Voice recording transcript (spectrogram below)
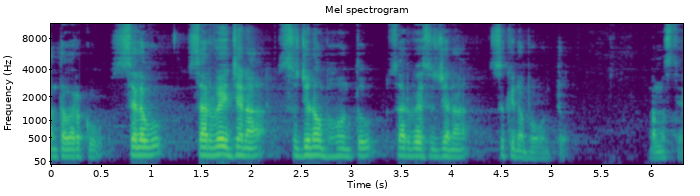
అంతవరకు సెలవు. సర్వే జన సుజనోభవంతు సర్వే సుజన సుఖినోభవంతు నమస్తే.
